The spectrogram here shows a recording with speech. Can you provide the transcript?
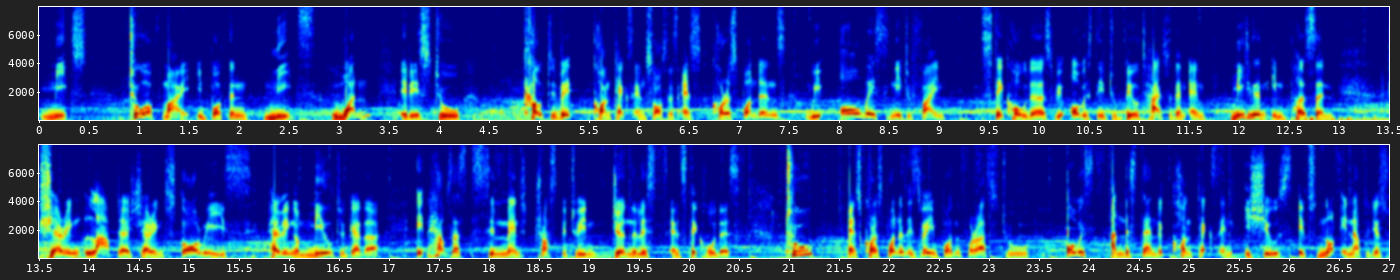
meets two of my important needs. One, it is to cultivate contacts and sources. As correspondents, we always need to find stakeholders, we always need to build ties with them and meeting them in person sharing laughter, sharing stories, having a meal together. It helps us cement trust between journalists and stakeholders. Two, as correspondents, it's very important for us to always understand the context and issues. It's not enough to just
